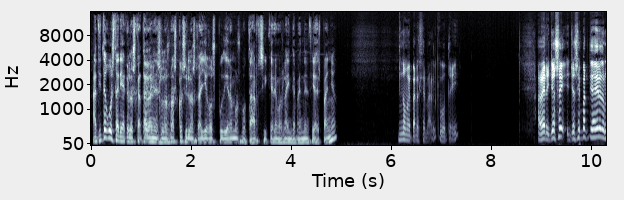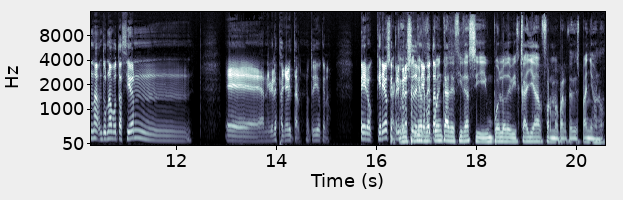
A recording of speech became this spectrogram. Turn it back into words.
¿A ti te gustaría que los catalanes, los vascos y los gallegos pudiéramos votar si queremos la independencia de España? No me parece mal que votéis. A ver, yo soy, yo soy partidario de una, de una votación eh, a nivel español y tal. No te digo que no. Pero creo O sea, que primero un se debería de votar. Cuenca decida si un pueblo de Vizcaya forma parte de España o no.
